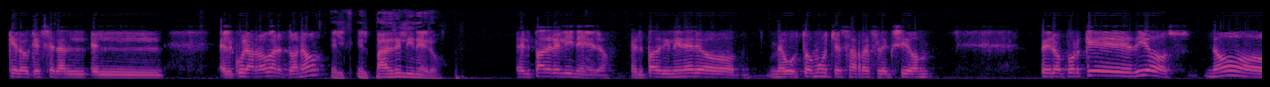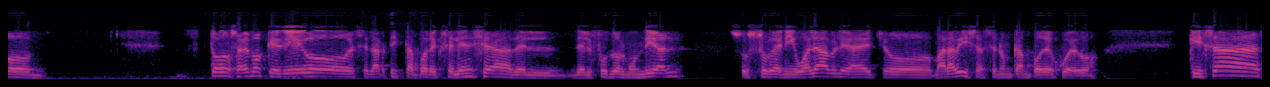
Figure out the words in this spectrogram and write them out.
creo que será el, el, el cura Roberto, ¿no? El, el padre Linero. El padre Linero. El padre Linero, me gustó mucho esa reflexión. Pero ¿por qué Dios? No. Todos sabemos que Diego es el artista por excelencia del, del fútbol mundial. Su zurda inigualable ha hecho maravillas en un campo de juego. Quizás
